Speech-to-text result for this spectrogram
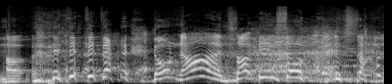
Don't nod. Stop being so. Stop.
